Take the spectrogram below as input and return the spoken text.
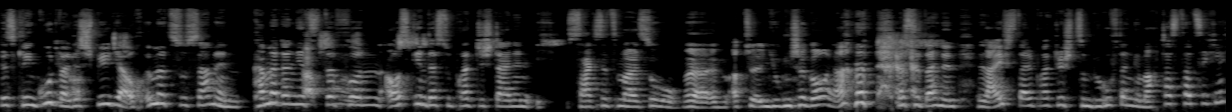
Das klingt gut, weil das spielt ja auch immer zusammen. Kann man dann jetzt Absolut. davon ausgehen, dass du praktisch deinen, ich sag's jetzt mal so, äh, im aktuellen Jugendjargon, ja, dass du deinen Lifestyle praktisch zum Beruf dann gemacht hast tatsächlich?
